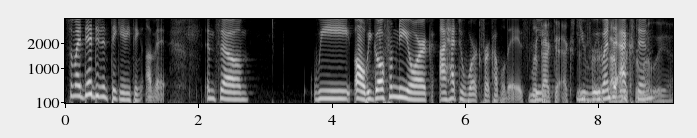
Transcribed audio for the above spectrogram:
So my dad didn't think anything of it. And so we, oh, we go from New York. I had to work for a couple days. So Went you- back to Exton. you- we went to Exton. remotely, yeah.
